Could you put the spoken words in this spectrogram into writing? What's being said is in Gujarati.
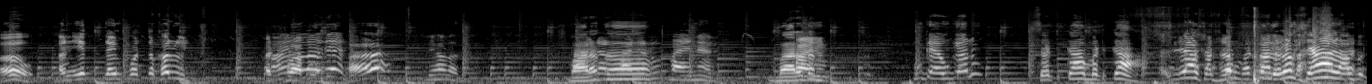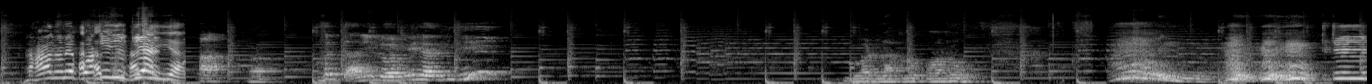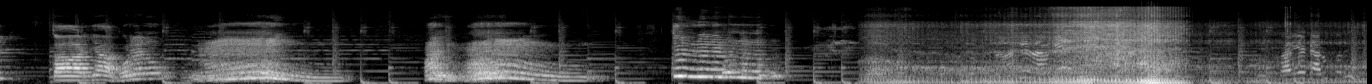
હવ અને એક ટાઈમ પર તો ખરું જ. ભારત ભારત શું કેવું કેનું સટકા મટકા. અલ્યા સટકા મટકા લો ખ્યાલ હા મે પોકી દી ગયા તારી લોટરી લાગી જી દોઢ લાખનું પાનું તારિયા ઘોરેનું ચાલુ કર્યું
